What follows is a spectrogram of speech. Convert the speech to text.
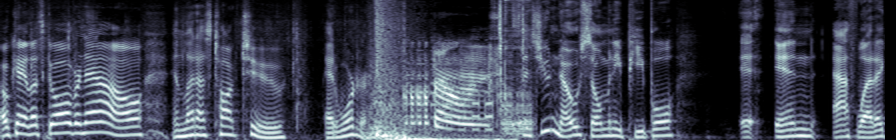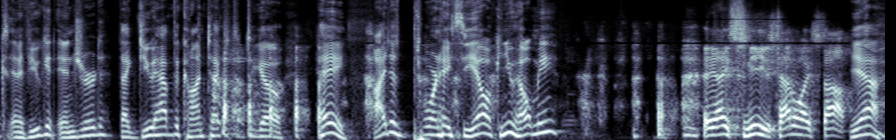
Okay, let's go over now and let us talk to Ed Werder. Since you know so many people in athletics, and if you get injured, like, do you have the context to go, "Hey, I just tore an ACL. Can you help me?" Hey, I sneezed. How do I stop? Yeah.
